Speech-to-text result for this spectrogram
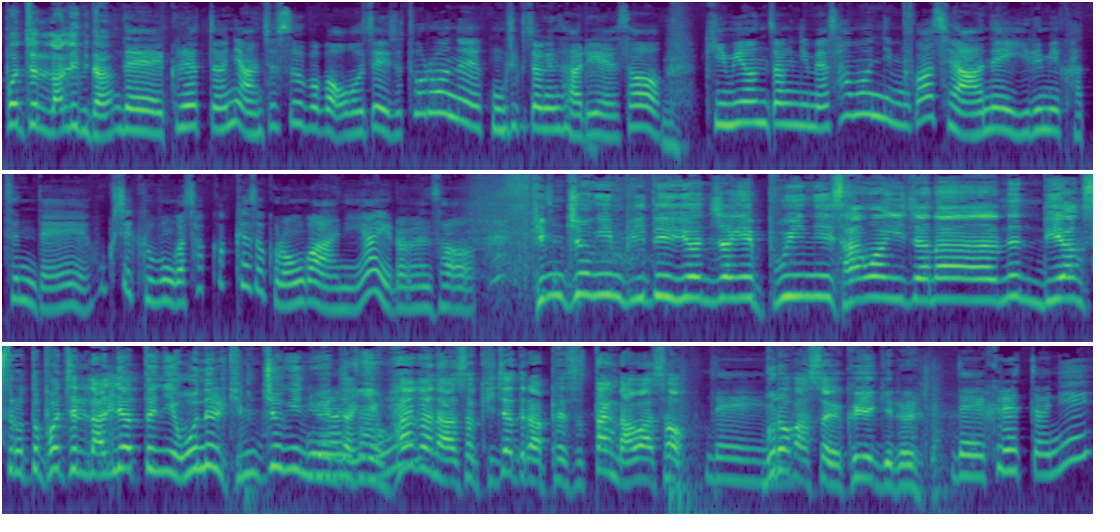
번째를 날립니다. 네, 그랬더니 안철수 후보가 어제 이제 토론회 공식적인 자리에서 네. 김 위원장님의 사모님과 제 아내의 이름이 같은데 혹시 그분과 착각해서 그런 거 아니야? 이러면서 김종인 비대위원장의 부인이 상황이잖아는 뉘앙스로 또 번째를 날렸더니 오늘 김종인 위원장이, 위원장이 화가 나서 기자들 앞에서 딱 나와서 네. 물어봤어요. 그 얘기를. 네, 그랬더니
